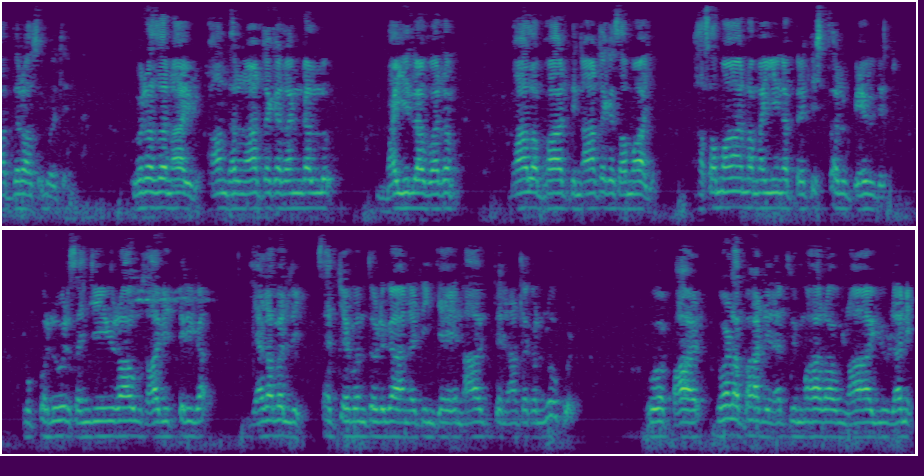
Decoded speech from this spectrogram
మద్రాసులో వచ్చింది గురదనాయుడు ఆంధ్ర నాటక రంగంలో మైలవరం బాలభారతి నాటక సమాజం అసమానమైన ప్రతిష్టలు పేరు తెచ్చు ఉప్పలూరు సంజీవరావు సావిత్రిగా జడవల్లి సత్యవంతుడిగా నటించే నాట్య నాటకంలో కూడా గోపా గోడపాటి నరసింహారావు నాయుడని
